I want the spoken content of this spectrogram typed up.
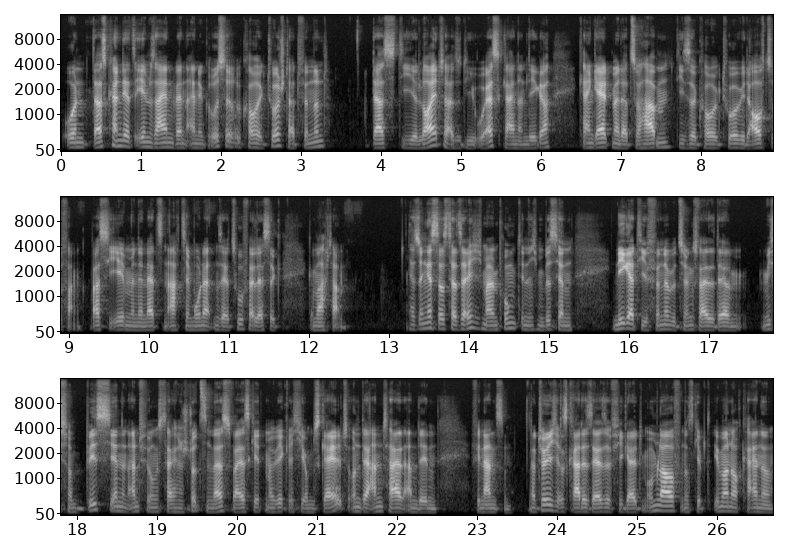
Und das könnte jetzt eben sein, wenn eine größere Korrektur stattfindet, dass die Leute, also die US-Kleinanleger, kein Geld mehr dazu haben, diese Korrektur wieder aufzufangen, was sie eben in den letzten 18 Monaten sehr zuverlässig gemacht haben. Deswegen ist das tatsächlich mal ein Punkt, den ich ein bisschen negativ finde, beziehungsweise der mich so ein bisschen in Anführungszeichen stutzen lässt, weil es geht mir wirklich hier ums Geld und der Anteil an den Finanzen. Natürlich ist gerade sehr, sehr viel Geld im Umlauf und es gibt immer noch keine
